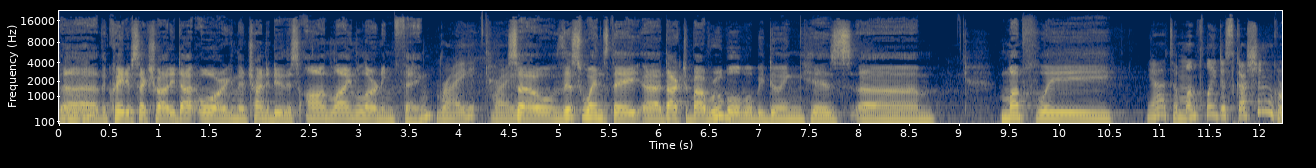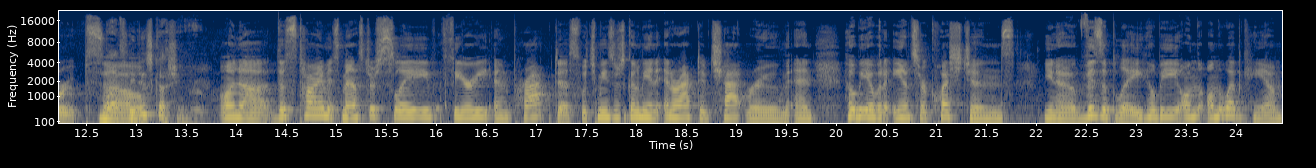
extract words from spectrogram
uh, the creativesexuality.org and they're trying to do this online learning thing. Right, right. So this Wednesday, uh, Dr. Bob Rubel will be doing his um, monthly yeah, it's a monthly discussion group. So monthly discussion group. on uh, this time it's master slave theory and practice, which means there's going to be an interactive chat room, and he'll be able to answer questions. You know, visibly, he'll be on on the webcam,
